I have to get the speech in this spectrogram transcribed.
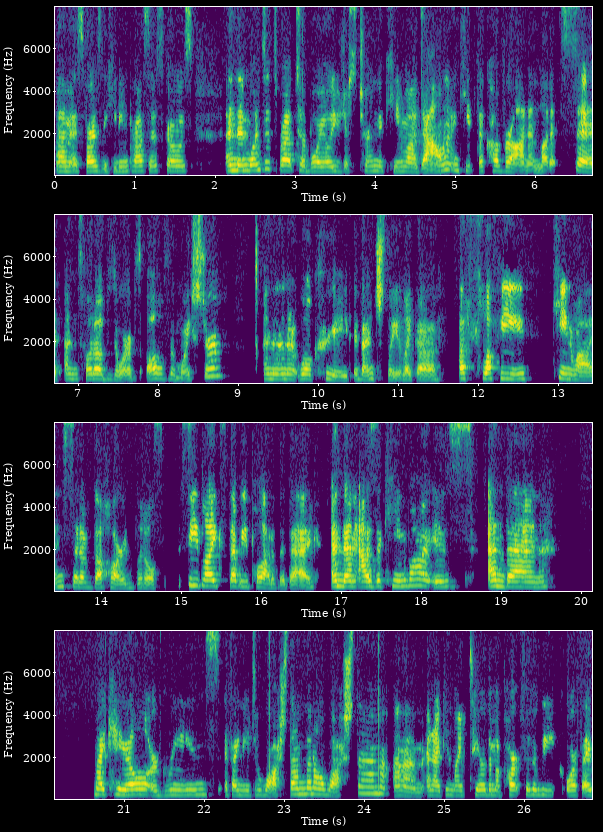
um, as far as the heating process goes. And then once it's brought to a boil, you just turn the quinoa down and keep the cover on and let it sit until it absorbs all of the moisture. And then it will create eventually like a, a fluffy quinoa instead of the hard little seed likes that we pull out of the bag. And then as the quinoa is, and then my kale or greens, if I need to wash them, then I'll wash them. Um, and I can like tear them apart for the week. Or if I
